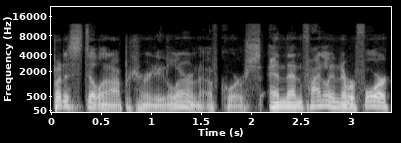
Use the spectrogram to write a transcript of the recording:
but it's still an opportunity to learn, of course. And then finally, number four,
